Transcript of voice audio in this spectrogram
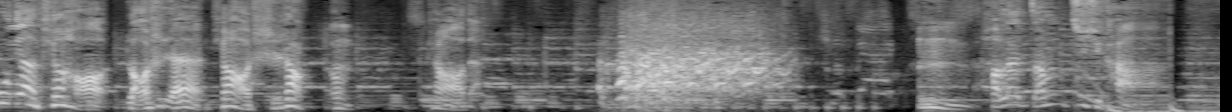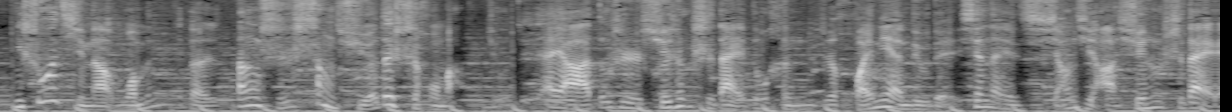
姑娘挺好，老实人，挺好，时尚，嗯，挺好的。嗯，好了，咱们继续看啊。你说起呢，我们呃当时上学的时候嘛，就哎呀，都是学生时代，都很怀念，对不对？现在想起啊，学生时代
